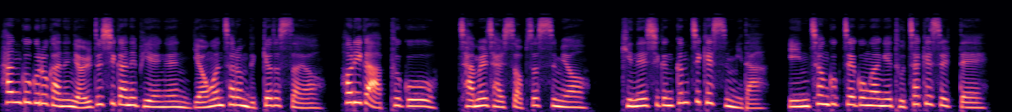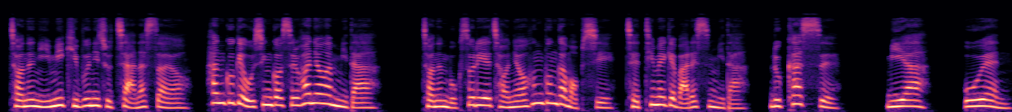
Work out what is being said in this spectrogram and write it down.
한국으로 가는 12시간의 비행은 영원처럼 느껴졌어요. 허리가 아프고 잠을 잘 수 없었으며 기내식은 끔찍했습니다. 인천국제공항에 도착했을 때 저는 이미 기분이 좋지 않았어요. 한국에 오신 것을 환영합니다. 저는 목소리에 전혀 흥분감 없이 제 팀에게 말했습니다. 루카스, 미아, 오웬,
